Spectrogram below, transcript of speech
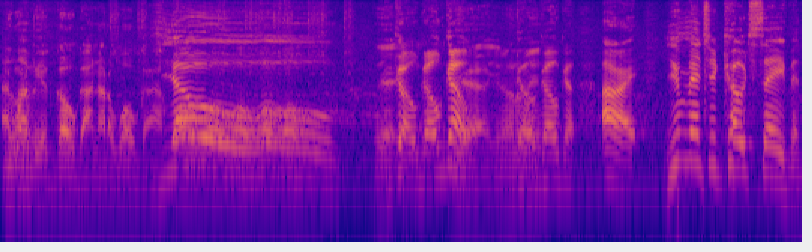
I you want to be a go guy, not a whoa guy. Yo, Whoa, whoa, whoa, whoa, whoa. Yeah. go go go. Yeah, you know what go I mean? go go. Go. All right, you mentioned Coach Saban.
